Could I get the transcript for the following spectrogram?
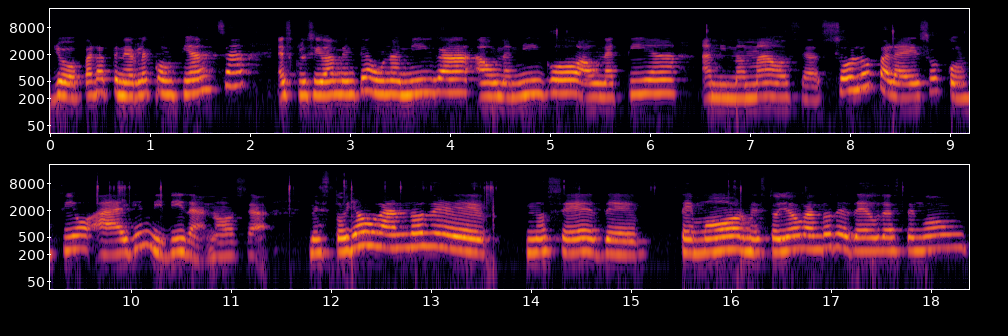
yo para tenerle confianza exclusivamente a una amiga, a un amigo, a una tía, a mi mamá, o sea, solo para eso confío a alguien en mi vida, ¿no? O sea, me estoy ahogando de, no sé, de temor, me estoy ahogando de deudas, tengo un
